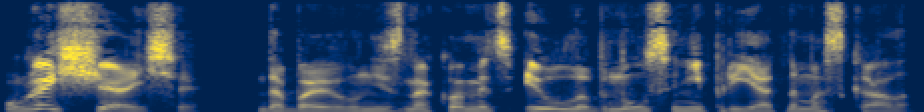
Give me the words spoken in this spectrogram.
«Угощайся!» — добавил незнакомец и улыбнулся неприятным оскалом.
